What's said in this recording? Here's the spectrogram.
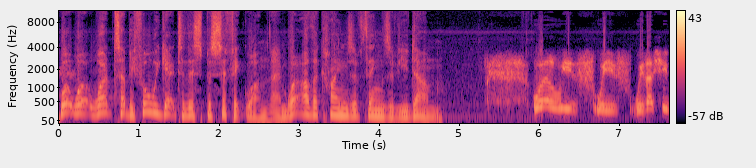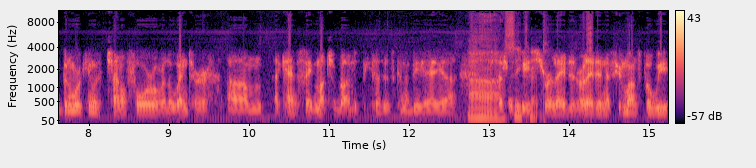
What what, what uh, before we get to this specific one, then what other kinds of things have you done? Well, we've we've we've actually been working with Channel Four over the winter. Um, I can't say much about it because it's going to be a, uh, ah, special secret. piece related related in a few months. But we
